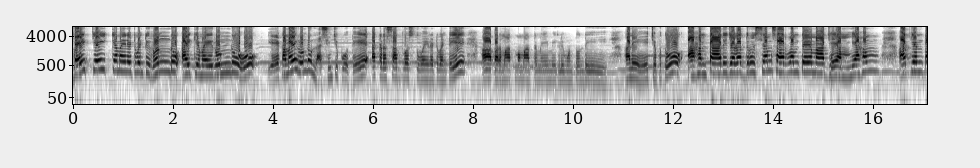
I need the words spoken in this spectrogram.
ద్వైత్యైక్యమైనటువంటి రెండు ఐక్యమై రెండు ఏకమై రెండు నశించిపోతే అక్కడ సద్వస్తువైనటువంటి ఆ పరమాత్మ మాత్రమే మిగిలి ఉంటుంది అని చెబుతూ అహంతాది జగదృశ్యం సర్వం తే మాధ్యమ్యహం. అత్యంత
